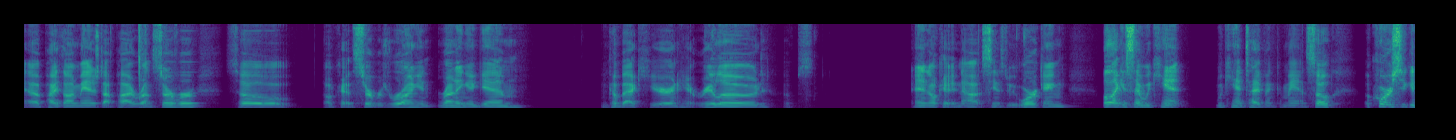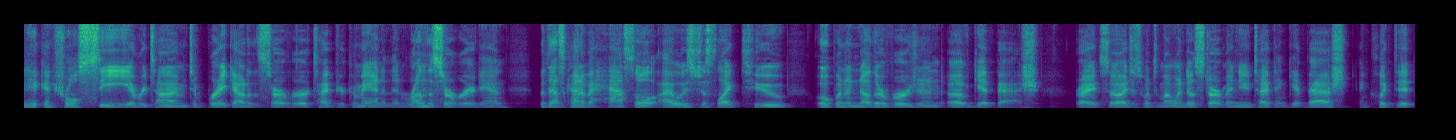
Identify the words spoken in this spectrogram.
uh, python manage.py runserver. So, okay, the server's running, running again. come back here and hit reload. Oops. And okay, now it seems to be working. But like I said, we can't we can't type in commands. So of course you can hit Control C every time to break out of the server, type your command, and then run the server again. But that's kind of a hassle. I always just like to open another version of Git Bash, right? So I just went to my Windows Start menu, typed in Git Bash, and clicked it,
